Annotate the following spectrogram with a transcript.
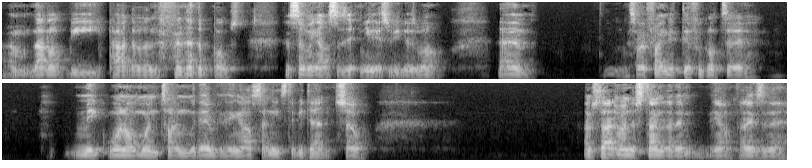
and that'll be part of another post because something else has hit me this week as well. Um, so I find it difficult to make one-on-one time with everything else that needs to be done. So I'm starting to understand that um, you know that is a,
